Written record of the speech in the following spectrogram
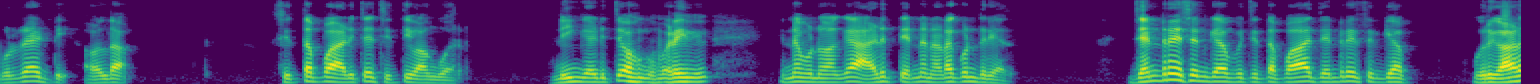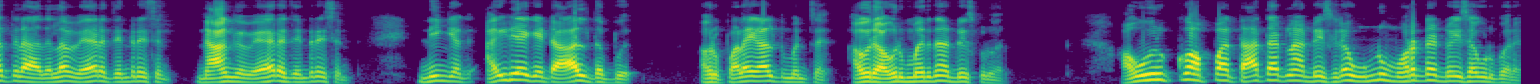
முர்ராட்டி அவ்வளோதான் சித்தப்பா அடித்தா சித்தி வாங்குவார். நீங்கள் அடித்தா உங்கள் மனைவி என்ன பண்ணுவாங்க? அடுத்து என்ன நடக்கும்னு தெரியாது. ஜென்ரேஷன் கேப்பு சித்தப்பா ஜென்ரேஷன் கேப் ஒரு காலத்தில் அதெல்லாம் வேறு ஜென்ரேஷன் நாங்கள் வேறு ஜென்ரேஷன் நீங்கள் ஐடியா கேட்ட ஆள் தப்பு. அவர் பழைய காலத்து மனுஷன். அவர் அவர் மாதிரி தான் அட்வைஸ் பண்ணுவார். அவருக்கும் அப்பா தாத்தாட்டெலாம் அட்வைஸ் கிடையாது இன்னும் முரட்ட அட்வைஸாக கொடுப்பாரு.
